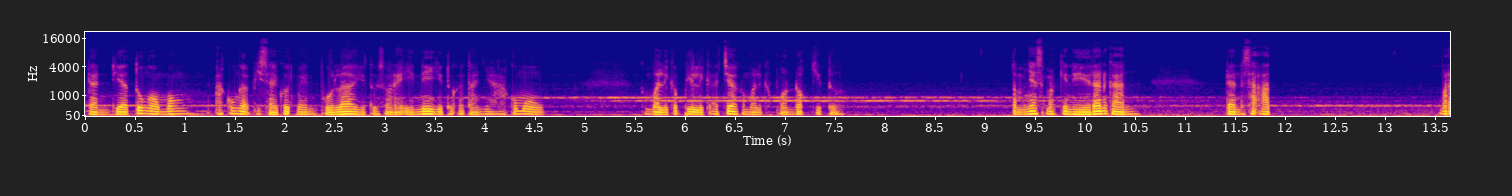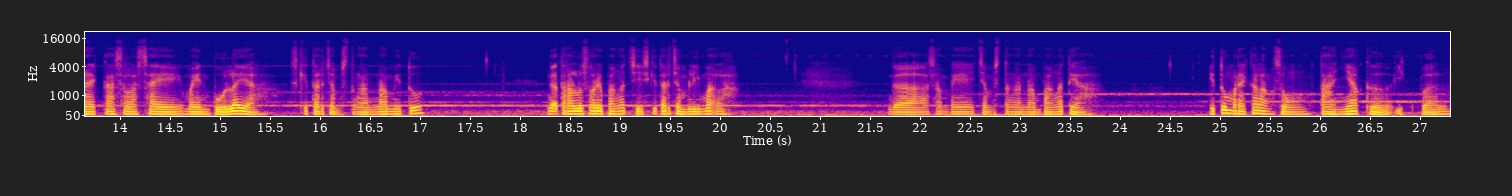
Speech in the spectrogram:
Dan dia tuh ngomong aku nggak bisa ikut main bola gitu sore ini gitu katanya. Aku mau kembali ke bilik aja kembali ke pondok gitu temennya semakin heran kan. Dan saat mereka selesai main bola ya sekitar jam setengah enam itu nggak terlalu sore banget sih sekitar jam lima lah. Nggak sampai jam setengah enam banget ya. Itu mereka langsung tanya ke Iqbal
